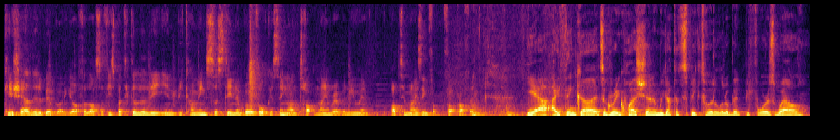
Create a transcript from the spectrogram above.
can you share a little bit about your philosophies, particularly in becoming sustainable, focusing on top line revenue and optimizing for, for profit? Yeah, I think uh, it's a great question, and we got to speak to it a little bit before as well.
